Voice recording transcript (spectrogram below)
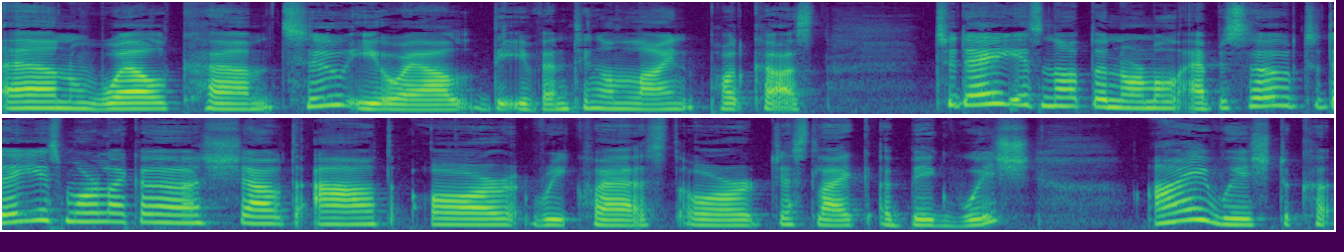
and welcome to EOL, the Eventing Online podcast. Today is not the normal episode. Today is more like a shout out or request or just like a big wish. I wish to co-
